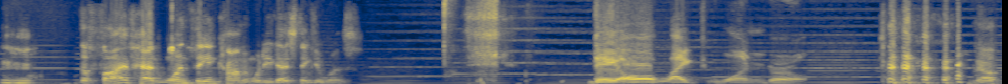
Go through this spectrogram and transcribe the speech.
Mhm. The five had one thing in common. What do you guys think it was? They all liked one girl. no.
